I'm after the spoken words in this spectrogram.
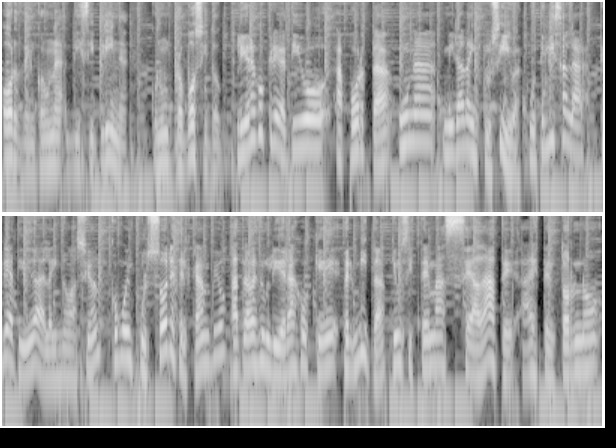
orden, con una disciplina, con un propósito. Liderazgo creativo aporta una mirada inclusiva. Utiliza la creatividad, la innovación como impulsores del cambio a través de un liderazgo que permita que un sistema se adapte a este entorno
